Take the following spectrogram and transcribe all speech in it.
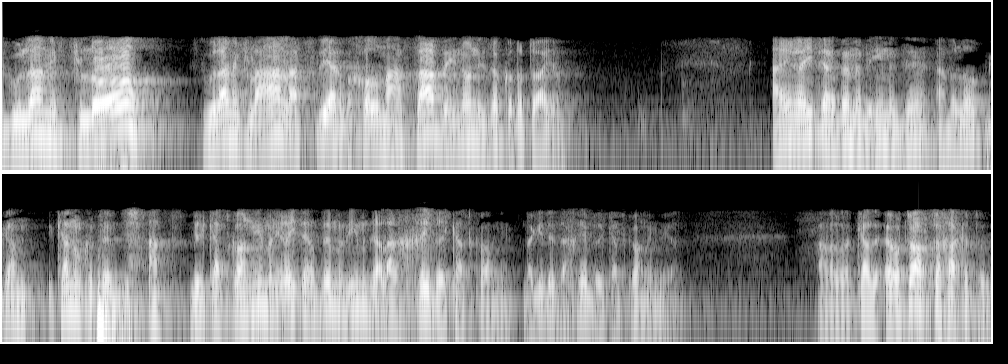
סגולה נפלא, סגולה נפלאה להצליח בכל מעשיו, ואינו ניזוק עוד אותו היום. אני ראיתי הרבה מביאים את זה, אבל לא גם, כאן הוא כותב בשעת ברכת כהנים, אני ראיתי הרבה מביאים את זה על אחרי ברכת כהנים. נגיד את זה אחרי ברכת כהנים מיד. אבל אותו הבטחה כתוב,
